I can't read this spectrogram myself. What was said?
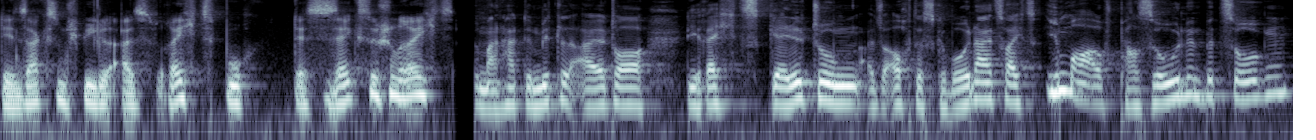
den Sachsenspiegel als Rechtsbuch des sächsischen Rechts. Man hat im Mittelalter die Rechtsgeltung, also auch des Gewohnheitsrechts, immer auf Personen bezogen.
